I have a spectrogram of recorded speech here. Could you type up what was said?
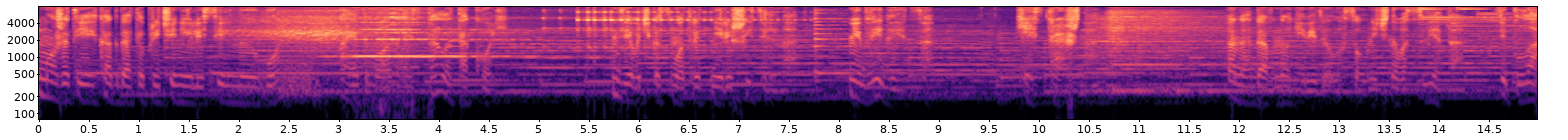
Может, ей когда-то причинили сильную боль, поэтому она и стала такой. Девочка смотрит нерешительно, не двигается. Ей страшно. Она давно не видела солнечного света, тепла,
